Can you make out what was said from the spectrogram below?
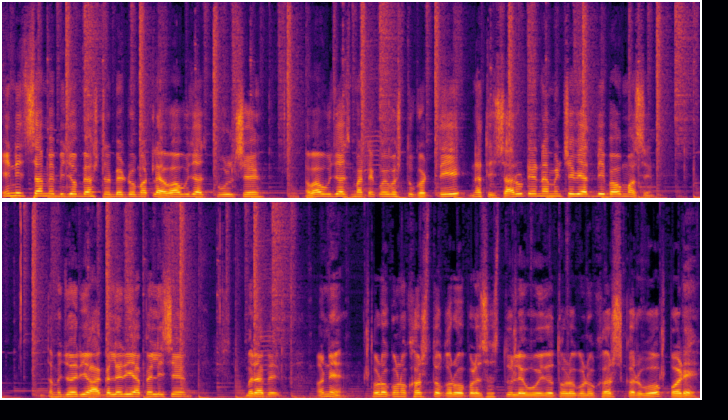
એની જ સામે બીજો માસ્ટર બેડરૂમ એટલે હવા ઉજાજ ફૂલ છે. હવા ઉજાજ માટે કોઈ વસ્તુ ઘટતી નથી. સારું ટેર્નામેન્ટ છે, વ્યાજબી ભાવમાં છે. તમે જોઈ રહ્યો, આ ગેલેરી આપેલી છે. બરાબર. અને થોડો ઘણો ખર્ચ તો કરવો પડે, સસ્તું લેવું હોય તો થોડો ઘણો ખર્ચ કરવો પડે.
